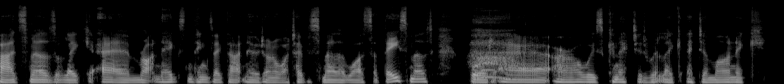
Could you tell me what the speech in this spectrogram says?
bad smells of like um, rotten eggs and things like that. Now, I don't know what type of smell it was that they smelled, but uh, are always connected with like a demonic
